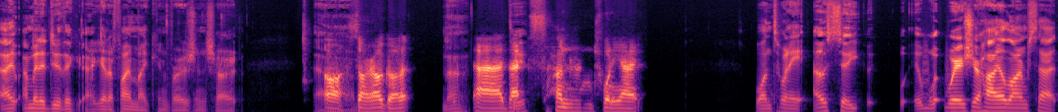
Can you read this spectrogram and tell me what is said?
I, I'm gonna do the. I gotta find my conversion chart. oh, Um, sorry, I got it. No, Uh, that's 128. 128. Oh, so you, where's your high alarm set?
